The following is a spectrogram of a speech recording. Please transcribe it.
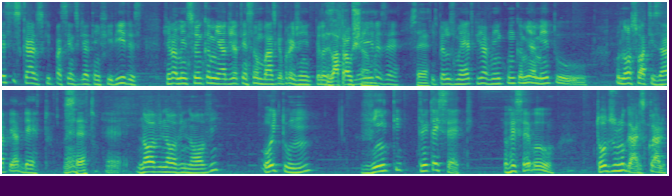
esses casos que pacientes que já têm feridas, geralmente são encaminhados de atenção básica para gente. Pelas Lá pra Uchama. enfermeiras, É, Certo. E pelos médicos já vem com encaminhamento. O, o nosso WhatsApp é aberto. Né? Certo? É 999 81 20 37. Eu recebo todos os lugares. Claro,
